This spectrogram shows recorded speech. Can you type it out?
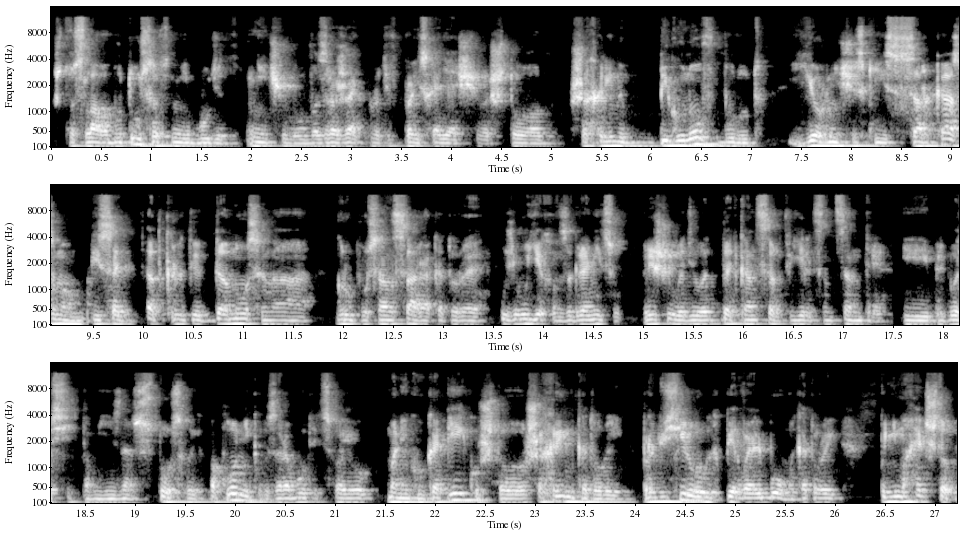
что Слава Бутусов не будет ничего возражать против происходящего, что Шахрины Бегунов будут ернически с сарказмом писать открытые доносы на группу Сансара, которая, уже уехав за границу, решила делать, дать концерт в Ельцин-центре и пригласить там, я не знаю, 100 своих поклонников заработать свою маленькую копейку, что Шахрин, который продюсировал их первый альбом и который понимает, что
